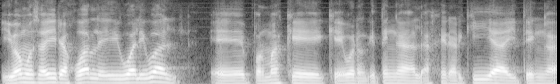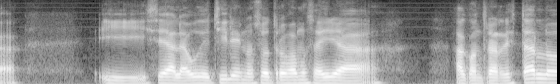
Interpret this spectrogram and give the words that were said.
y vamos a ir a jugarle igual igual. Eh, por más que, que, bueno, que tenga la jerarquía y tenga y sea la U de Chile, nosotros vamos a ir a, a contrarrestarlo.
